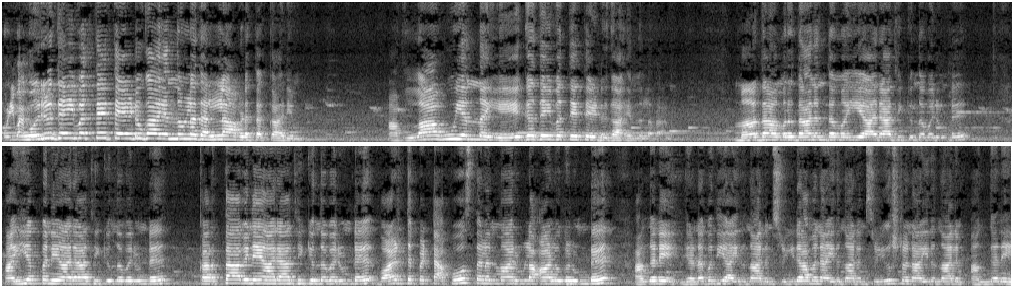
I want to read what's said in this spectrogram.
ഒഴിവാക്കുക. ഒരു ദൈവത്തെ തേടുക എന്നുള്ളതല്ല അവിടുത്തെ കാര്യം. അള്ളാഹു എന്ന ഏക ദൈവത്തെ തേടുക എന്നുള്ളതാണ്. മാതാ അമൃതാനന്ദമയെ ആരാധിക്കുന്നവരുണ്ട്. അയ്യപ്പനെ ആരാധിക്കുന്നവരുണ്ട് കർത്താവിനെ ആരാധിക്കുന്നവരുണ്ട് വാഴ്ത്തപ്പെട്ട അപ്പോസ്തലന്മാരുള്ള ആളുകളുണ്ട്. അങ്ങനെ ഗണപതി ആയിരുന്നാലും ശ്രീരാമനായിരുന്നാലും ശ്രീകൃഷ്ണനായിരുന്നാലും അങ്ങനെ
